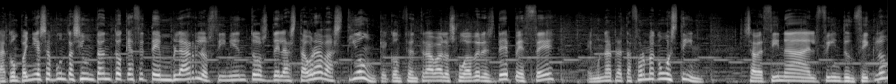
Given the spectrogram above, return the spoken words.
La compañía se apunta así un tanto que hace temblar los cimientos del hasta ahora bastión que concentraba a los jugadores de PC en una plataforma como Steam. ¿Se avecina el fin de un ciclo?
